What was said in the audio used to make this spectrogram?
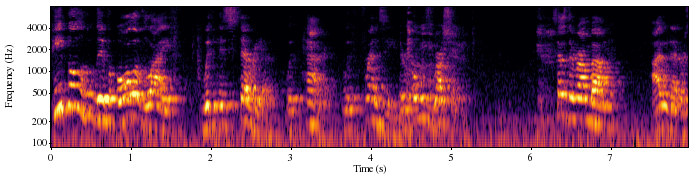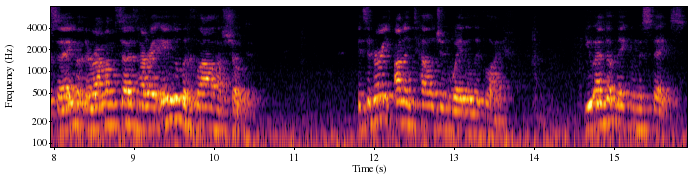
People who live all of life with hysteria, with panic, with frenzy. They're always rushing. Says the Rambam, I would never say, but the Rambam says, Hare'elu b'chlal hashotim. It's a very unintelligent way to live life. You end up making mistakes.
